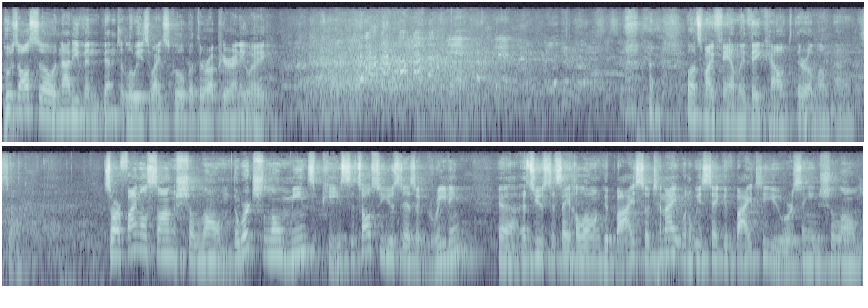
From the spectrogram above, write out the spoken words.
Who's also not even been to Louise White School, but they're up here anyway? well, it's my family. They count. They're alumni. So. So, our final song, Shalom. The word shalom means peace. It's also used as a greeting. Uh, it's used to say hello and goodbye. So, tonight, when we say goodbye to you, we're singing shalom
